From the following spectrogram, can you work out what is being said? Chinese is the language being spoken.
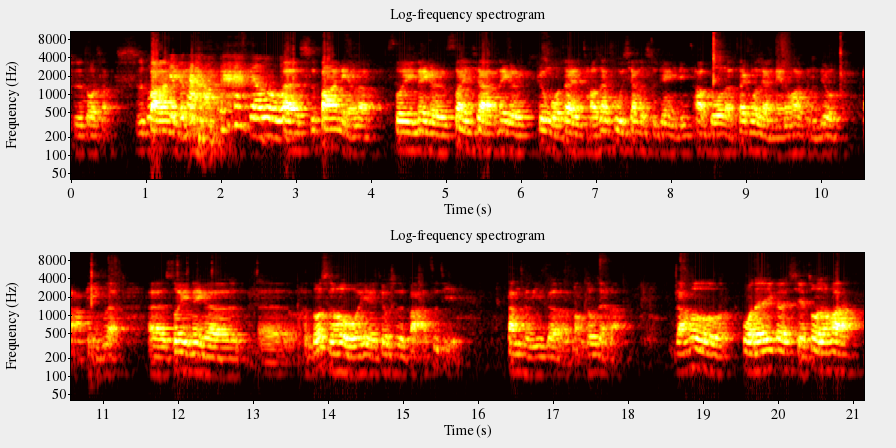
十多少十八年了，不要问我。呃，十八年了，所以那个算一下，那个跟我在潮汕故乡的时间已经差不多了。再过两年的话，可能就打平了。呃，所以那个呃，很多时候我也就是把自己当成一个广州人了。然后我的一个写作的话，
